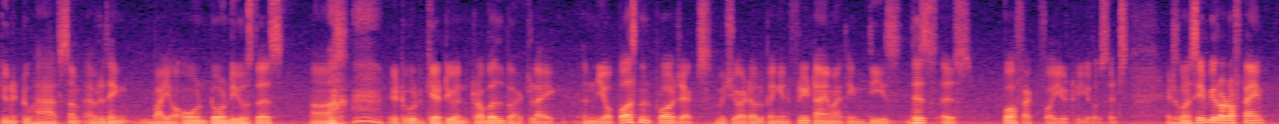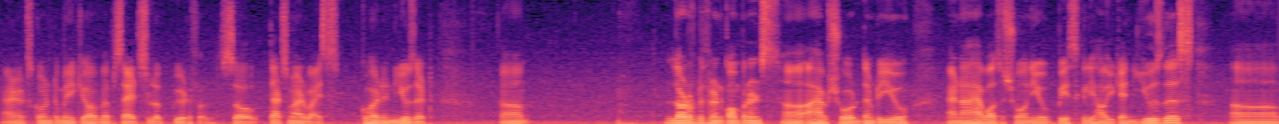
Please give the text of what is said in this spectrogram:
you need to have some everything by your own. Don't use this uh, it would get you in trouble but like in your personal projects which you are developing in free time i think these this is perfect for you to use. It's it's going to save you a lot of time and it's going to make your websites look beautiful. So that's my advice. Go ahead and use it. A um, lot of different components uh, i have showed them to you and i have also shown you basically how you can use this uh,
